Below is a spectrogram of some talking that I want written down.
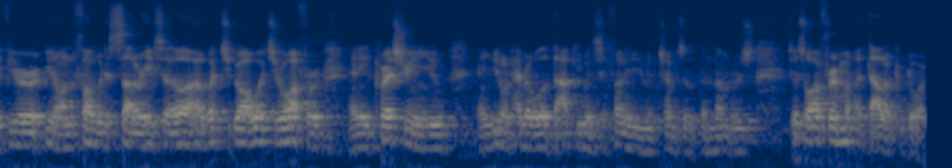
if you're, you know, on the phone with a seller and he says, oh, what you your, what's your offer? And he's pressuring you and you don't have all the documents in front of you in terms of the numbers. Just offer him a dollar per door.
